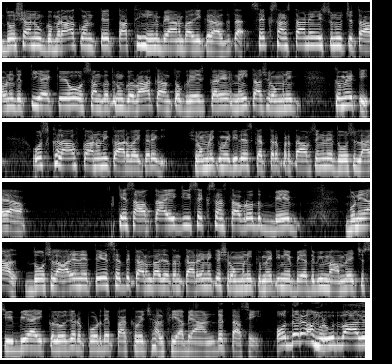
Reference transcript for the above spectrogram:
ਦੋਸ਼ਾਂ ਨੂੰ ਗੁੰਮਰਾਹਕੁਨ ਤੇ ਤੱਥਹੀਨ ਬਿਆਨਬਾਜ਼ੀ ਕਰਾਰ ਦਿੱਤਾ। ਸਿੱਖ ਸੰਸਥਾ ਨੇ ਇਸ ਨੂੰ ਚੇਤਾਵਨੀ ਦਿੱਤੀ ਹੈ ਕਿ ਉਹ ਸੰਗਤ ਨੂੰ ਗੁੰਮਰਾਹ ਕਰਨ ਤੋਂ ਗਰੇਜ਼ ਕਰੇ, ਨਹੀਂ ਤਾਂ ਸ਼੍ਰੋਮਣੀ ਕਮੇਟੀ ਉਸ ਖਿਲਾਫ ਕਾਨੂੰਨੀ ਕਾਰਵਾਈ ਕਰੇਗੀ। ਸ਼੍ਰੋਮਣੀ ਕਮੇਟੀ ਦੇ ਸਕੱਤਰ ਪ੍ਰਤਾਪ ਸਿੰਘ ਨੇ ਦੋਸ਼ ਲਾਇਆ ਕਿ ਸਾਬਕਾ ਆਈਜੀ ਸਿੱਖ ਸੰਸਥਾ ਵਿਰੁੱਧ ਬੇ ਬੁਨਿਆਦ ਦੋਸ਼ ਲਾ ਰਹੇ ਨੇ ਤੇ ਸਿੱਧ ਕਰਨ ਦਾ ਯਤਨ ਕਰ ਰਹੇ ਨੇ ਕਿ ਸ਼੍ਰੋਮਣੀ ਕਮੇਟੀ ਨੇ ਬੇਅਦਬੀ ਮਾਮਲੇ 'ਚ ਸੀਬੀਆਈ ਕਲੋਜ਼ਰ ਰਿਪੋਰਟ ਦੇ ਪੱਖ ਵਿੱਚ ਹਲਫੀਆ ਬਿਆਨ ਦਿੱਤਾ ਸੀ। ਉਧਰ ਅਮਰੂਦ ਬਾਗ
